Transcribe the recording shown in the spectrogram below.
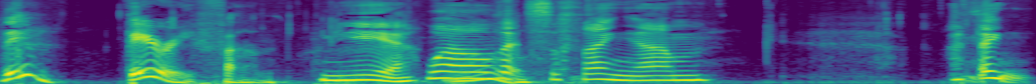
They're very fun. Yeah. Well, that's the thing. Um, I think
